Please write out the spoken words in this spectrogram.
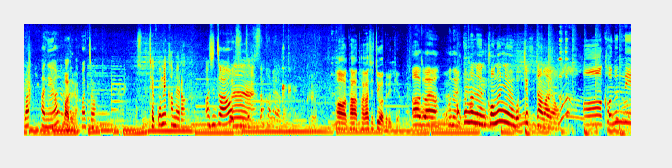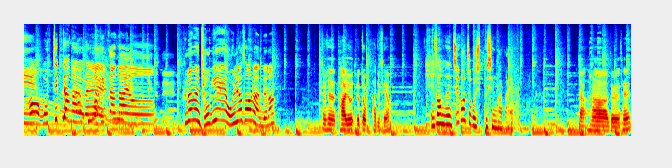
라 아니에요? 맞아요. 맞죠? 제 꿈의 카메라. 아 진짜요? 어, 다, 다 같이 찍어드릴게요. 아 좋아요. 오늘. 그러면은 건우님은 못 찍잖아요. 어 건우님. 어, 못 찍잖아요, 그래. 찍잖아요. 그러면 저기에 올려서 하면 안 되나? 잠시만 다 요, 요쪽 봐주세요. 우선은 찍어주고 싶으신가 봐요. 자, 하나, 둘, 셋.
